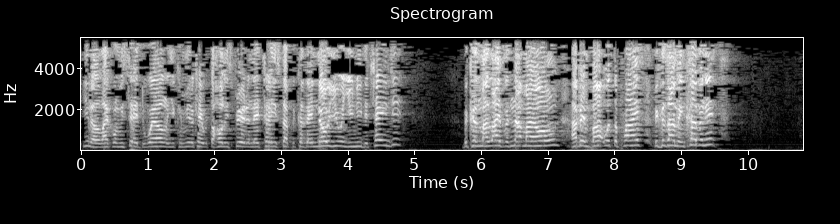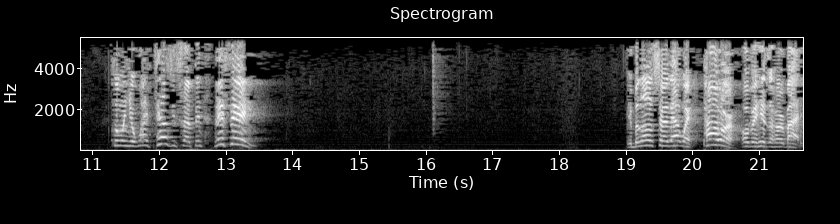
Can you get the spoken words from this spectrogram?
You know, like when we say dwell and you communicate with the Holy Spirit and they tell you stuff because they know you and you need to change it. Because my life is not my own. I've been bought with the price because I'm in covenant. So when your wife tells you something, listen. It belongs to her that way. Power over his or her body.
